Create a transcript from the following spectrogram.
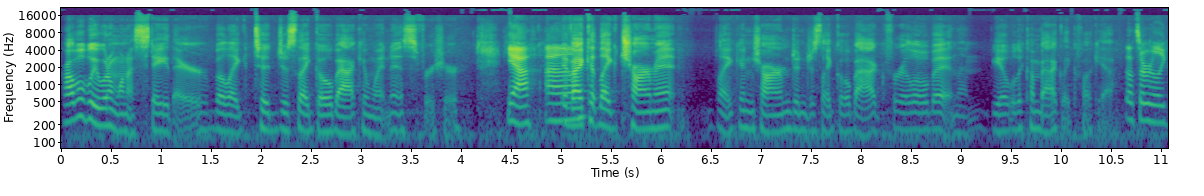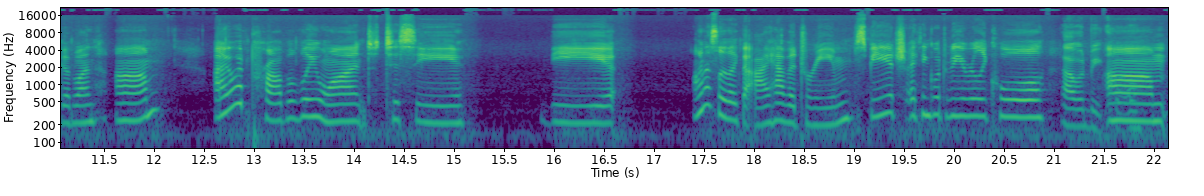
probably wouldn't want to stay there, but like to just like go back and witness for sure yeah. Um, if I could like charm it, like in Charmed, and just like go back for a little bit and then be able to come back, like fuck yeah. That's a really good one. Um, I would probably want to see the honestly like the "I Have a Dream" speech. I think would be really cool. That would be cool. Um,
